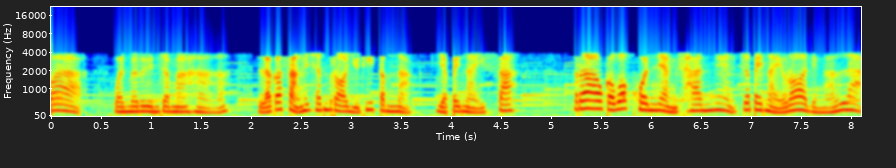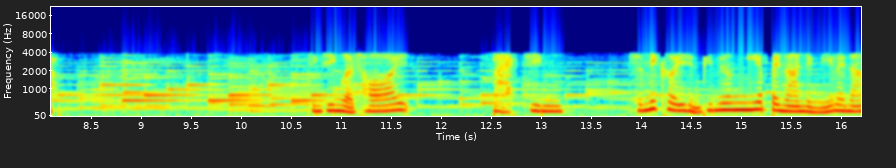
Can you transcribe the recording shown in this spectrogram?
ว่า วันมะรืนจะมาหา แล้วก็สั่งให้ฉันรออยู่ที่ตำหนัก อย่าไปไหนซะราวกับว่าคนอย่างฉันเนี่ยจะไปไหนรอดอย่างนั้นล่ะ จริงๆเหรอช้อย แปลกจริง ฉันไม่เคยเห็นพี่เนื่องเงียบไปนานอย่างนี้เลยนะ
